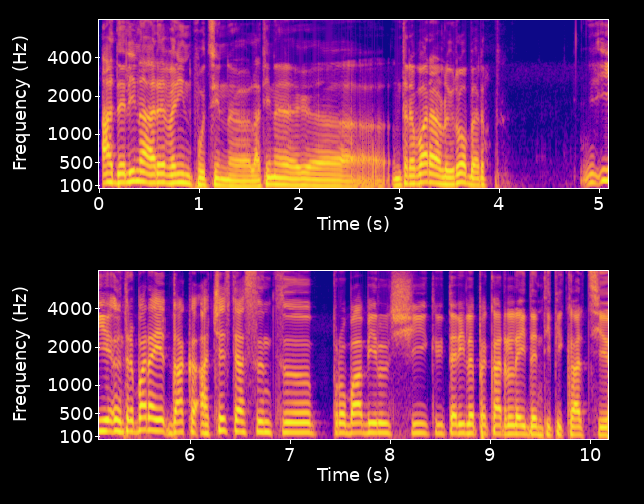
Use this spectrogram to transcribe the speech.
Adelina, revenind puțin uh, la tine, uh, întrebarea lui Robert, E, întrebarea e dacă acestea sunt uh, probabil și criteriile pe care le identificați uh,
